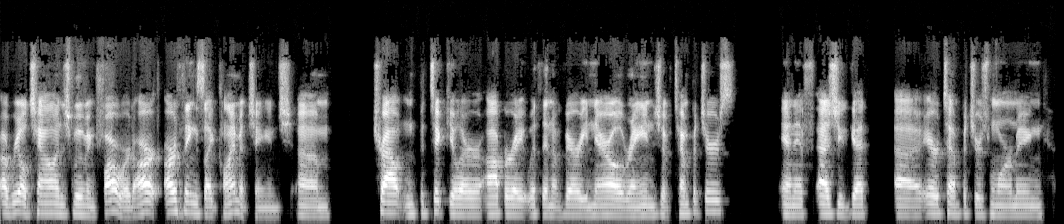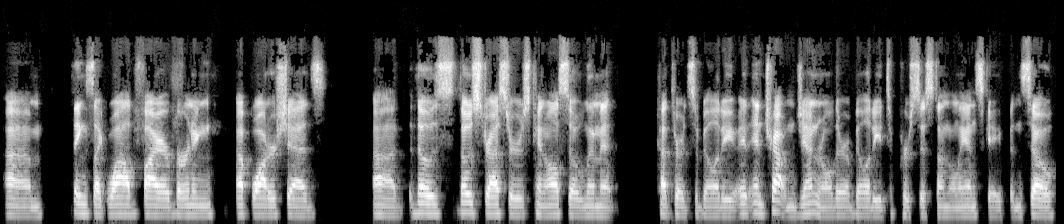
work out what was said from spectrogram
a real challenge moving forward are are things like climate change. Um, trout, in particular, operate within a very narrow range of temperatures, and if as you get uh, air temperatures warming, um, things like wildfire burning up watersheds, uh, those those stressors can also limit cutthroat's ability and, and trout in general their ability to persist on the landscape. And so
